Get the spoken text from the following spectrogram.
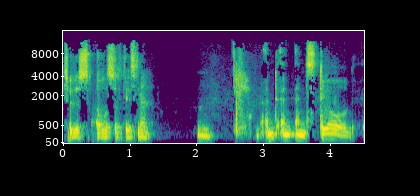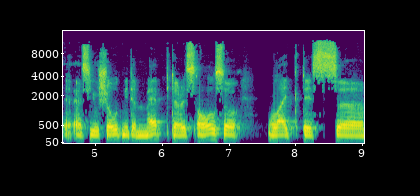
to the souls of these men. Mm. And, and and still, as you showed me the map, there is also like this uh,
